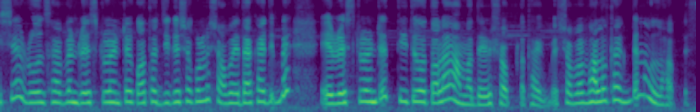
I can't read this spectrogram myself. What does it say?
এসে রোজ হ্যাভেন রেস্টুরেন্টের কথা জিজ্ঞাসা করলে সবাই দেখাই দিবে। এই রেস্টুরেন্টের তৃতীয় তলায় আমাদের শপটা থাকবে। সবাই ভালো থাকবেন, আল্লাহ হাফেজ।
